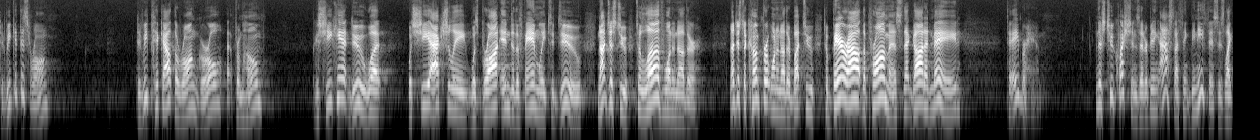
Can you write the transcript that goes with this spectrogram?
Did we get this wrong? Did we pick out the wrong girl uh, from home? Because she can't do what, what she actually was brought into the family to do, not just to, to love one another, not just to comfort one another, but to, to bear out the promise that God had made to Abraham. And there's two questions that are being asked, I think, beneath this is like,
